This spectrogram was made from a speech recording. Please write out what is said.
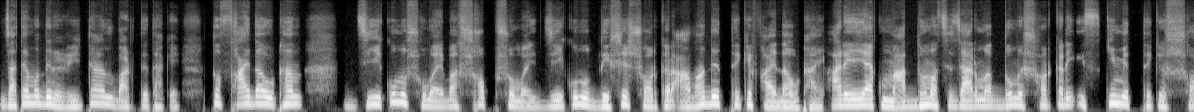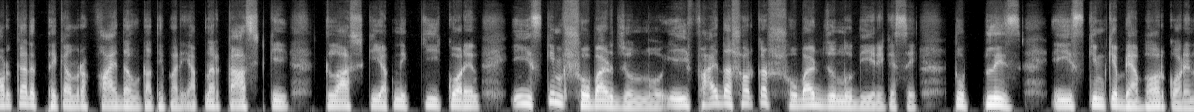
যাতে আমাদের রিটার্ন বাড়তে থাকে। তো ফায়দা উঠান যে কোনো সময় বা সব সময় যে কোনো দেশের সরকার আমাদের থেকে ফায়দা উঠায়। আর এই এক মাধ্যম আছে, যার মাধ্যমে সরকারি স্কিমের থেকে, সরকারের থেকে আমরা ফায়দা উঠাতে পারি। আপনার কাস্ট কি? ক্লাস কি আপনি কি করেন? এই স্কিম সবার জন্য, এই ফায়দা সরকার সবার জন্য দিয়ে রেখেছে। তো প্লিজ এই স্কিমকে ব্যবহার করেন।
